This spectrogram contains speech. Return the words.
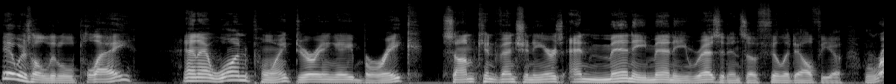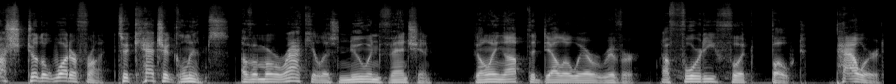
It was a little play. And at one point during a break, some conventioneers and many, many residents of Philadelphia rushed to the waterfront to catch a glimpse of a miraculous new invention going up the Delaware River a 40 foot boat powered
